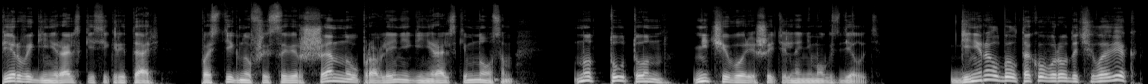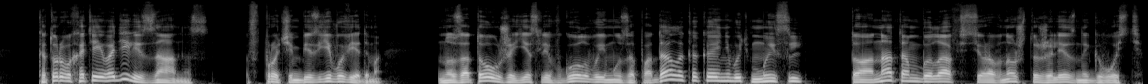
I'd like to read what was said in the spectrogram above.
первый генеральский секретарь, постигнувший совершенно управление генеральским носом. Но тут он ничего решительно не мог сделать. Генерал был такого рода человек, которого хотя и водили за нос, впрочем, без его ведома, но зато уже если в голову ему западала какая-нибудь мысль, то она там была все равно, что железный гвоздь.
